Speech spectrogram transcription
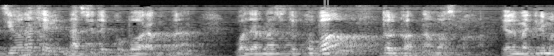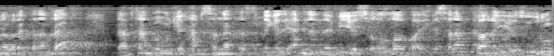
زیارت مسجد قبا را بکنن و در مسجد قبا درکات نماز بخوان یعنی مدینه منوره کدام رفت رفتن به اونجا هم سنت است میگه لان النبی صلی الله علیه و سلم کان یزوره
